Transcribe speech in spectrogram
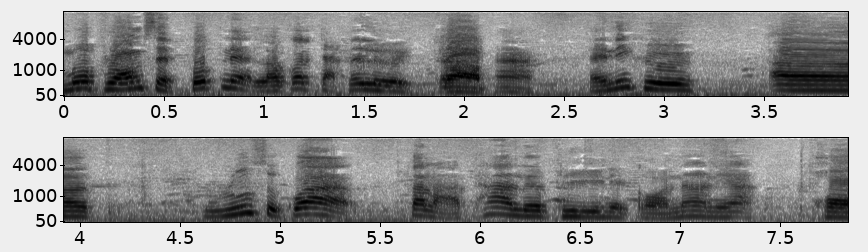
เมื่อพร้อมเสร็จปุ๊บเนี่ยเราก็จัดได้เลยครับอ่าอันนี้คือเอ่อรู้สึกว่าตลาดท่าเรือพลีเนี่ยก่อนหน้าเนี้ย พอ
